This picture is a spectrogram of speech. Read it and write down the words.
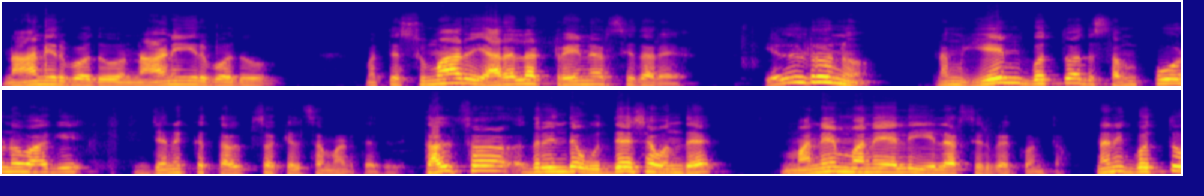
ನಾನಿರ್ಬೋದು, ನಾಣಿ ಇರ್ಬೋದು ಮತ್ತು ಸುಮಾರು ಯಾರೆಲ್ಲ ಟ್ರೈನರ್ಸ್ ಇದ್ದಾರೆ ಎಲ್ಲರೂ ನಮ್ಗೇನು ಗೊತ್ತು ಅದು ಸಂಪೂರ್ಣವಾಗಿ ಜನಕ್ಕೆ ತಲುಪಿಸೋ ಕೆಲಸ ಮಾಡ್ತಾ ಇದ್ವಿ ತಲುಪಿಸೋದ್ರಿಂದ ಉದ್ದೇಶ ಒಂದೇ, ಮನೆ ಮನೆಯಲ್ಲಿ ಈಲರ್ಸ್ ಇರಬೇಕು ಅಂತ. ನನಗೆ ಗೊತ್ತು,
